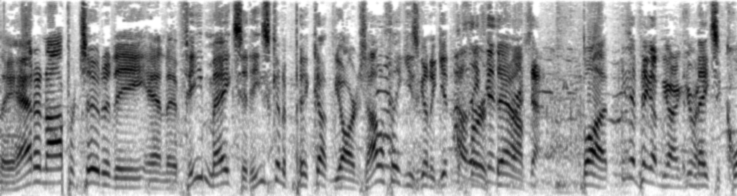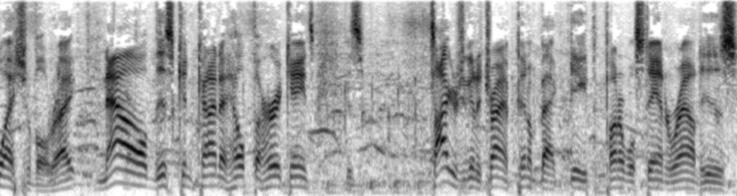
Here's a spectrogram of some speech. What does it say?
They had an opportunity, and if he makes it, he's going to pick up yards. I don't think he's going to get the first down, the first but He's going to pick up yards. You're right. makes it questionable, right? Now this can kind of help the Hurricanes because Tigers are going to try and pin them back deep. The punter will stand around his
